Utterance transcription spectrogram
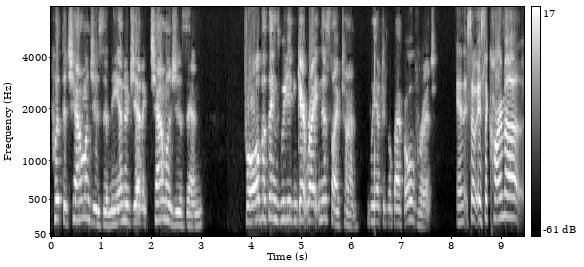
put the challenges in, the energetic challenges in, for all the things we didn't get right in this lifetime. We have to go back over it. and so is the karma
